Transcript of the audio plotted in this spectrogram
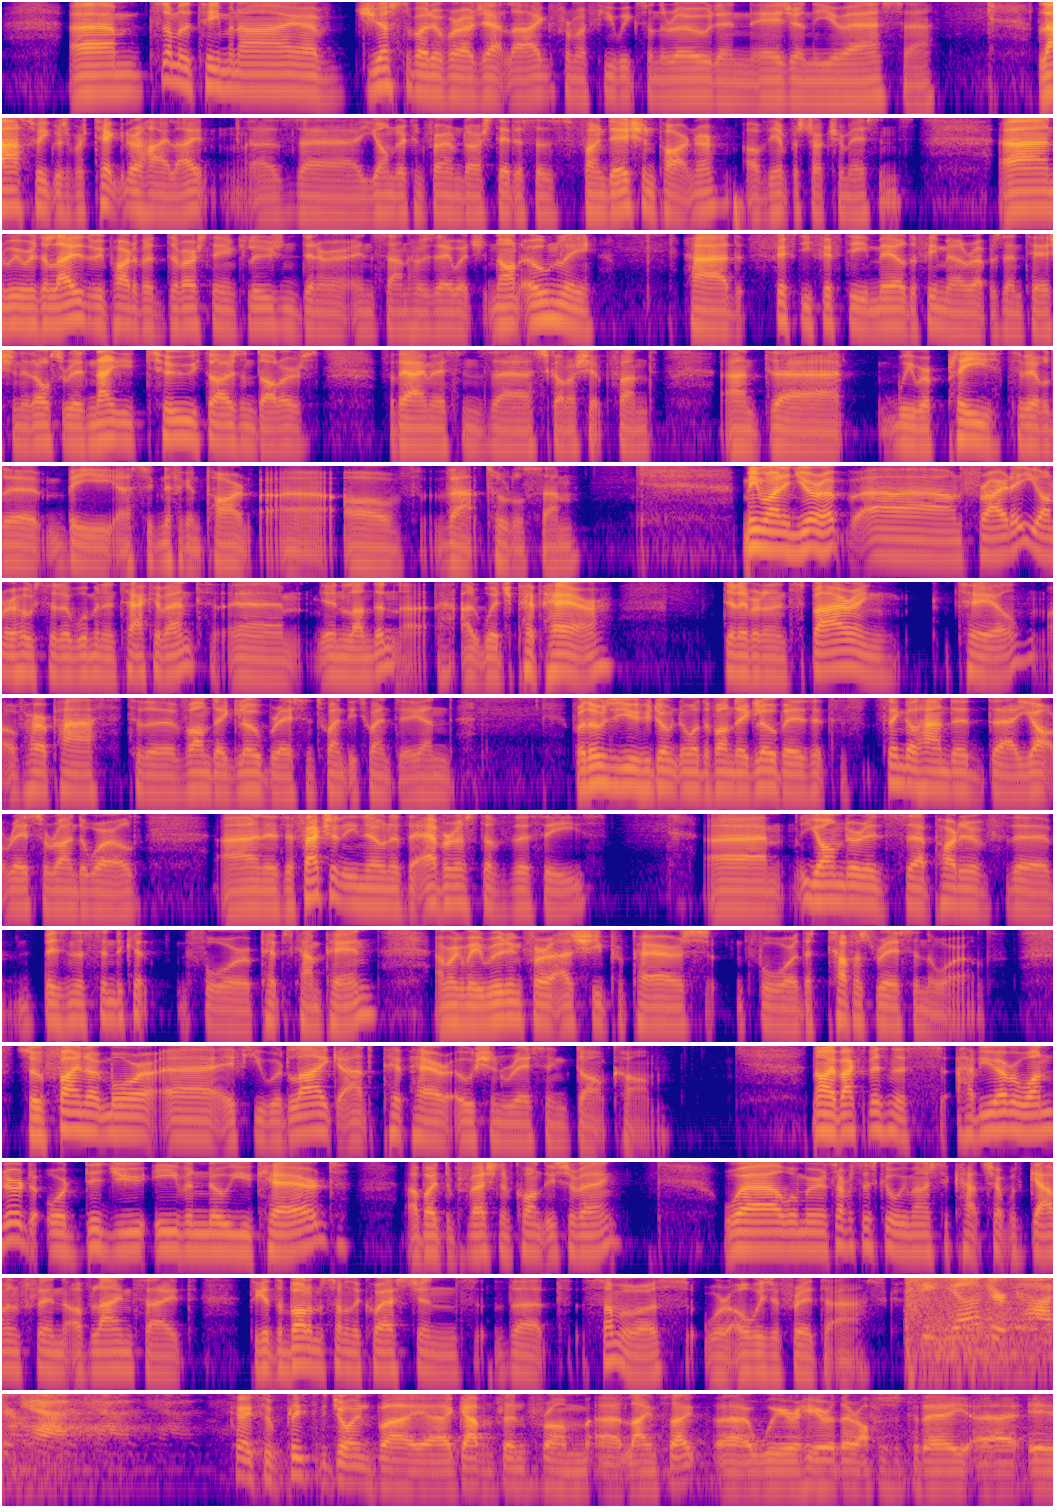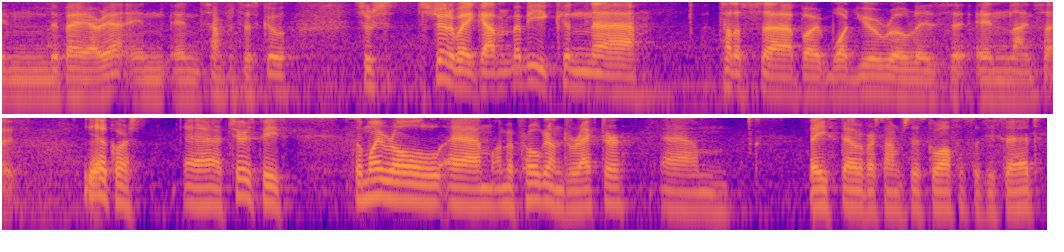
Um, some of the team and I have just about over our jet lag from a few weeks on the road in Asia and the US. Uh, last week was a particular highlight as uh, Yondr confirmed our status as foundation partner of the Infrastructure Masons. And we were delighted to be part of a diversity inclusion dinner in San Jose, which not only had 50 50 male to female representation, it also raised $92,000 for the iMasons uh, Scholarship Fund. And uh, we were pleased to be able to be a significant part uh, of that total sum. Meanwhile, in Europe, uh, on Friday, Yondr hosted a Women in Tech event um, in London, uh, at which Pip Hare delivered an inspiring tale of her path to the Vendée Globe race in 2020. And for those of you who don't know what the Vendée Globe is, it's a single handed uh, yacht race around the world and is affectionately known as the Everest of the seas. Um, Yondr is uh, part of the business syndicate for Pip's campaign, and we're going to be rooting for her as she prepares for the toughest race in the world. So find out more uh, if you would like at piphareoceanracing.com. Now, back to business. Have you ever wondered, or did you even know you cared about the profession of quantity surveying? Well, when we were in San Francisco, we managed to catch up with Gavin Flynn of Linesight to get the bottom of some of the questions that some of us were always afraid to ask. The Yondr Podcast. Okay, so pleased to be joined by uh, Gavin Flynn from uh, Linesight. Uh, we're here at their offices today uh, in the Bay Area in, in San Francisco. So, straight away, Gavin, maybe you can uh, tell us uh, about what your role is in Linesight. Yeah, of course. Uh, cheers, Pete. So my role, um, I'm a program director, um, based out of our San Francisco office, as you said,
